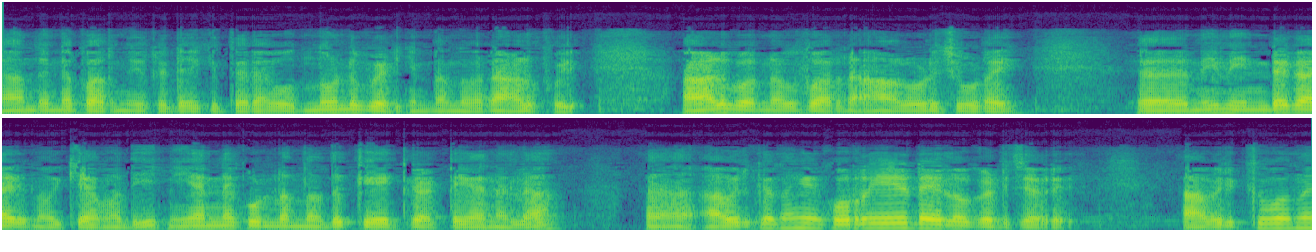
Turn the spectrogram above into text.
ഞാൻ തന്നെ പറഞ്ഞ് റെഡിയാക്കി തരാം. ഒന്നുകൊണ്ട് പേടിക്കണ്ടെന്ന് പറഞ്ഞ ആൾ പോയി. ആൾ പറഞ്ഞപ്പോ പറഞ്ഞ ആളോട് ചൂടായി. നീ നിന്റെ കാര്യം നോക്കിയാൽ മതി. നീ എന്നെ കൊണ്ടുവന്നത് കേക്ക് കട്ട് ചെയ്യാനല്ല. ഏഹ് എന്തെങ്കിലും കുറേ ഡയലോഗ് അടിച്ചവര് അവർക്ക് വന്ന്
